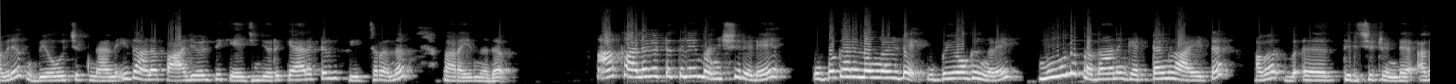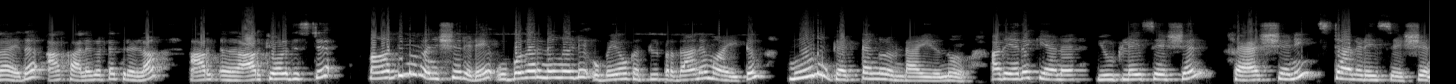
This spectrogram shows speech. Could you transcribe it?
അവർ ഉപയോഗിച്ചിട്ടുണ്ടായിരുന്നത്. ഇതാണ് പാലിയോലിത്തിക് ഏജിന്റെ ഒരു ക്യാരക്ടർ ഫീച്ചർ എന്ന് പറയുന്നത്. ആ കാലഘട്ടത്തിലെ മനുഷ്യരുടെ ഉപകരണങ്ങളുടെ ഉപയോഗങ്ങളെ മൂന്ന് പ്രധാന ഘട്ടങ്ങളായിട്ട് അവർ തിരിച്ചിട്ടുണ്ട്. അതായത് ആ കാലഘട്ടത്തിലുള്ള ആർക്കിയോളജിസ്റ്റ് ആദിമ മനുഷ്യരുടെ ഉപകരണങ്ങളുടെ ഉപയോഗത്തിൽ പ്രധാനമായിട്ടും മൂന്ന് ഘട്ടങ്ങൾ ഉണ്ടായിരുന്നു അത് ഏതൊക്കെയാണ്? യൂട്ടിലൈസേഷൻ ഫാഷനിങ് സ്റ്റാൻഡർഡൈസേഷൻ.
